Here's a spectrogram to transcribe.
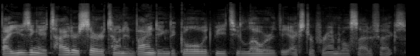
By using a tighter serotonin binding, the goal would be to lower the extrapyramidal side effects.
